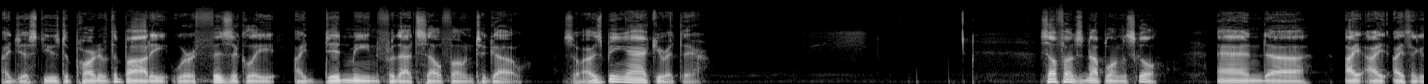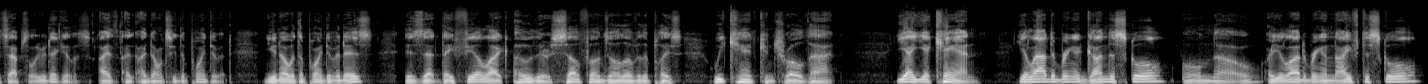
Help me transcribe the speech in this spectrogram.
I just used a part of the body where physically I did mean for that cell phone to go. So I was being accurate there. Cell phones do not belong to school. And uh, I, I, I think it's absolutely ridiculous. I, I, I don't see the point of it. You know what the point of it is? Is that they feel like, oh, there's cell phones all over the place. We can't control that. Yeah, you can. You allowed to bring a gun to school? Oh, no. Are you allowed to bring a knife to school?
